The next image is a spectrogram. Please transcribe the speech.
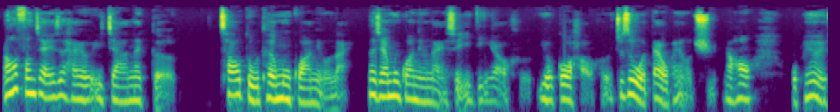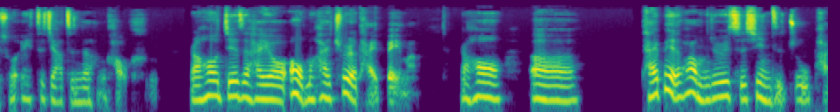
然后逢甲夜市还有一家那个超独特木瓜牛奶。那家木瓜牛奶是一定要喝，有够好喝。就是我带我朋友去，然后我朋友也说，哎，这家真的很好喝。然后接着还有，哦，我们还去了台北嘛。然后呃，台北的话，我们就去吃杏子猪排。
